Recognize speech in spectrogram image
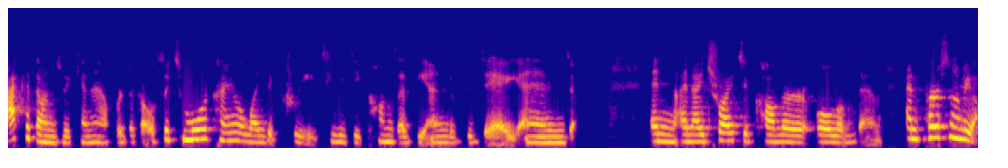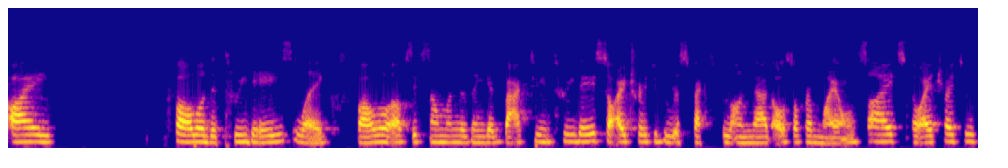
hackathons we can have for the goal So it's more kind of like the creativity comes at the end of the day, and and and I try to cover all of them. And personally, I follow the three days like follow ups if someone doesn't get back to you in three days. So I try to be respectful on that also from my own side. So I try to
